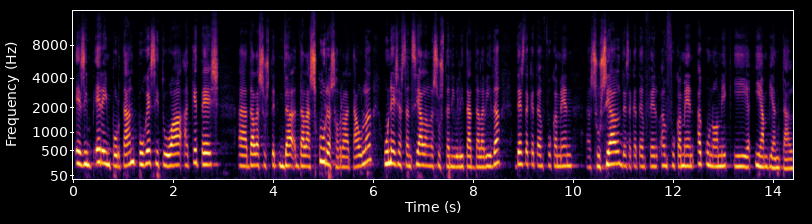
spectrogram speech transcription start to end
és, era important poder situar aquest eix eh, de, la, de, de les cures sobre la taula, un eix essencial en la sostenibilitat de la vida, des d'aquest enfocament eh, social, des d'aquest enfocament econòmic i, i ambiental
